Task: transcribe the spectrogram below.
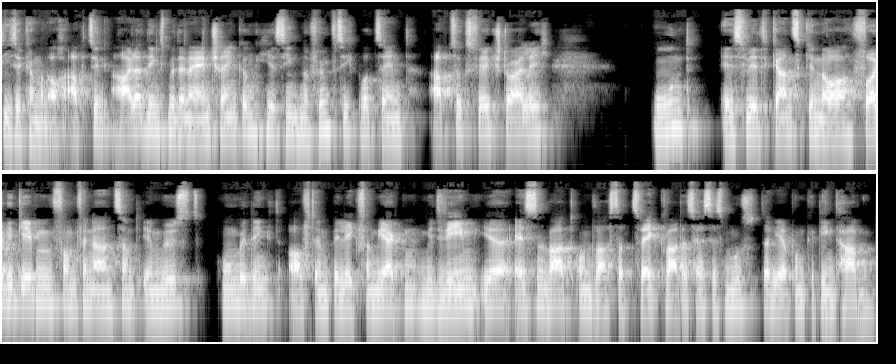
Diese kann man auch abziehen, allerdings mit einer Einschränkung. Hier sind nur 50 Prozent abzugsfähig steuerlich und es wird ganz genau vorgegeben vom Finanzamt, ihr müsst unbedingt auf dem Beleg vermerken, mit wem ihr essen wart und was der Zweck war. Das heißt, es muss der Werbung gedient haben.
